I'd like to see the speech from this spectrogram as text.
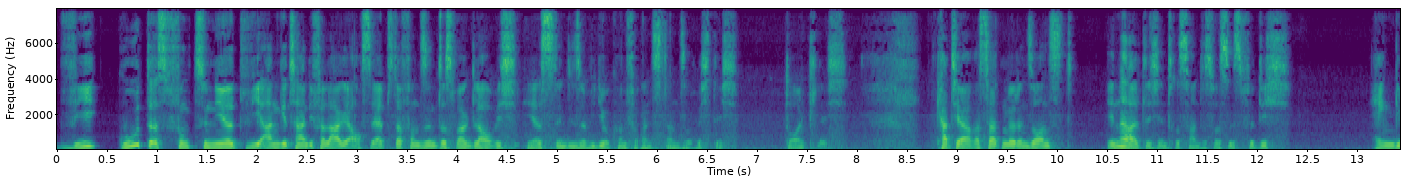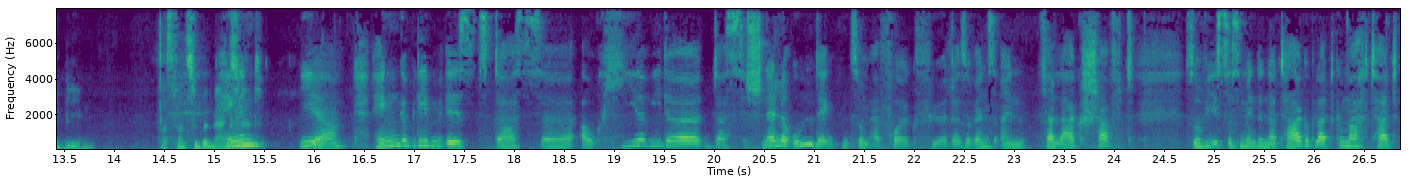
Wie gut das funktioniert, wie angetan die Verlage auch selbst davon sind, das war, glaube ich, erst in dieser Videokonferenz dann so richtig deutlich. Katja, was hatten wir denn sonst inhaltlich Interessantes? Was ist für dich hängen geblieben? Was fandst du bemerkenswert? Ja, hängen geblieben ist, dass äh, auch hier wieder das schnelle Umdenken zum Erfolg führt. Also wenn es ein Verlag schafft, so wie es das Mindener Tageblatt gemacht hat,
